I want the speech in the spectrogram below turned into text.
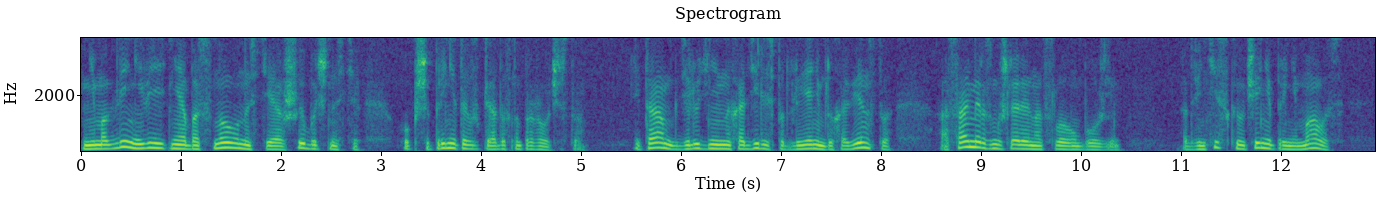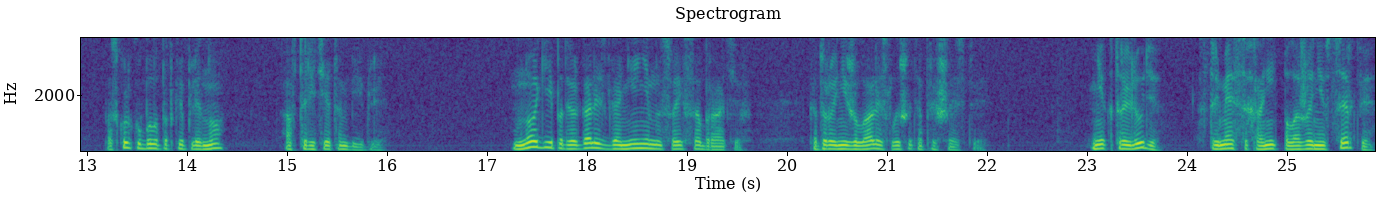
не могли не видеть необоснованности и ошибочности общепринятых взглядов на пророчество. И там, где люди не находились под влиянием духовенства, а сами размышляли над Словом Божьим, адвентистское учение принималось, поскольку было подкреплено авторитетом Библии. Многие подвергались гонениям на своих собратьев, которые не желали слышать о пришествии. Некоторые люди, стремясь сохранить положение в церкви,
